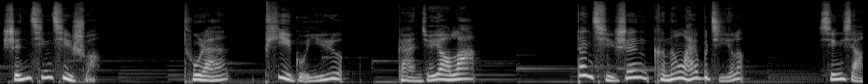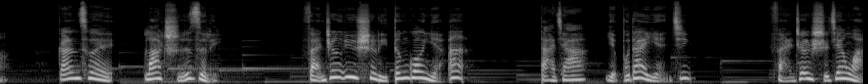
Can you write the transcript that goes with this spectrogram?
神清气爽，突然。屁股一热，感觉要拉，但起身可能来不及了，心想，干脆拉池子里，反正浴室里灯光也暗，大家也不戴眼镜，反正时间晚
